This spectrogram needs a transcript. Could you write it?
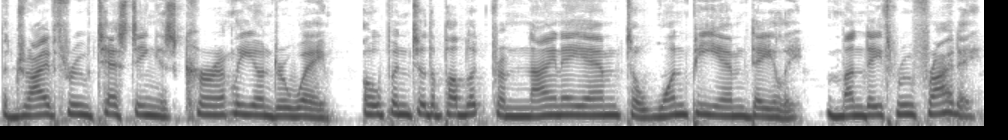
The drive through testing is currently underway, open to the public from 9 a.m. to 1 p.m. daily, Monday through Friday.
